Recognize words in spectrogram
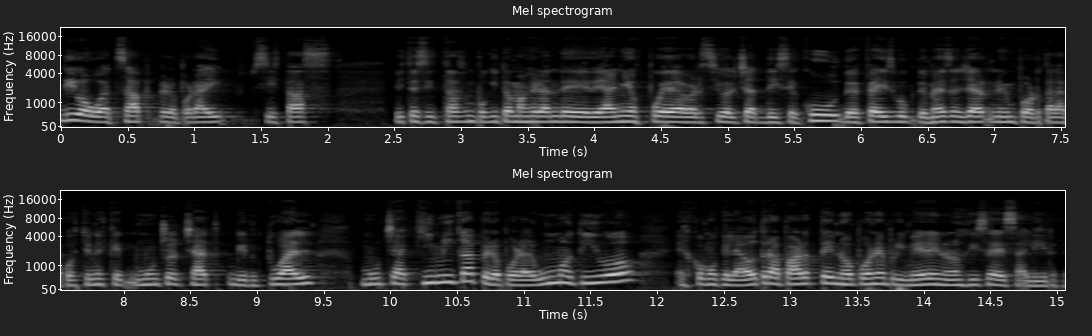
Digo WhatsApp, pero por ahí si estás, viste, si estás un poquito más grande de años puede haber sido el chat de ICQ, de Facebook, de Messenger, no importa. La cuestión es que mucho chat virtual, mucha química, pero por algún motivo es como que la otra parte no pone primera y no nos dice de salir.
